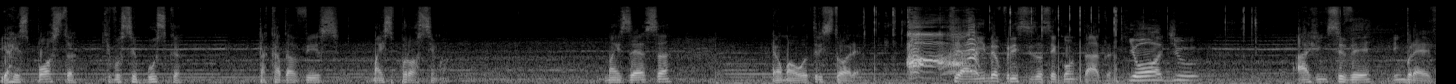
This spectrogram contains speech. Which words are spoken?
E a resposta que você busca está cada vez mais próxima. Mas essa é uma outra história que ainda precisa ser contada. Que ódio! A gente se vê em breve.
